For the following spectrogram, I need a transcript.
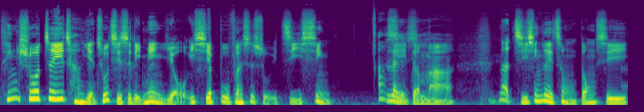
听说这一场演出其实里面有一些部分是属于即兴类的吗？哦，是是。那即兴类这种东西，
